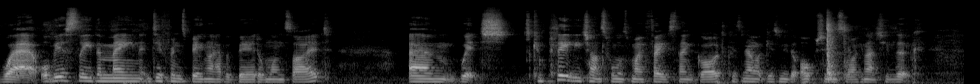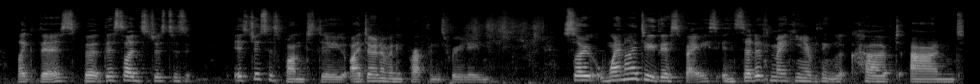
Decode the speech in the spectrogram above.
wear. Obviously the main difference being I have a beard on one side. Um, which completely transforms my face, thank God, because now it gives me the option so I can actually look like this. But this side's just as it's just as fun to do. I don't have any preference really. So when I do this face, instead of making everything look curved and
